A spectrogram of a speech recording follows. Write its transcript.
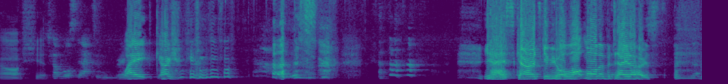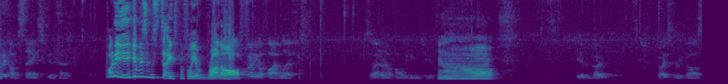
Oh, shit. Couple more stacks and. we're. Wait. yes, carrots give you a lot more than potatoes. A couple steaks you can have. Why don't you give me some steaks before you run off? I've only got five left. So I don't know if I want to give them to you. Oh, Do you have a boat? Boat's pretty fast.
